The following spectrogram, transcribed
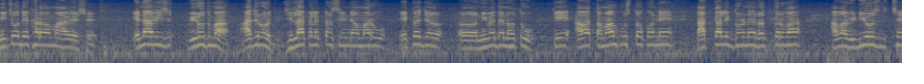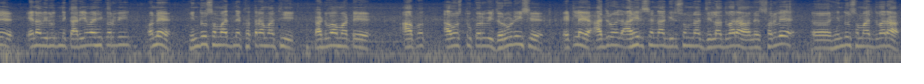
નીચો દેખાડવામાં આવે છે. એના વિરોધમાં આજરોજ જિલ્લા કલેક્ટરશ્રીને અમારું એક જ નિવેદન હતું કે આવા તમામ પુસ્તકોને તાત્કાલિક ધોરણે રદ કરવા, આવા વિડીયોઝ છે એના વિરુદ્ધની કાર્યવાહી કરવી અને હિન્દુ સમાજને ખતરામાંથી કાઢવા માટે આ આ વસ્તુ કરવી જરૂરી છે. એટલે આજરોજ આહિર સેના, ગીર સોમનાથ જિલ્લા દ્વારા અને સર્વે હિન્દુ સમાજ દ્વારા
